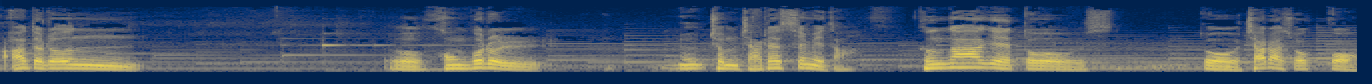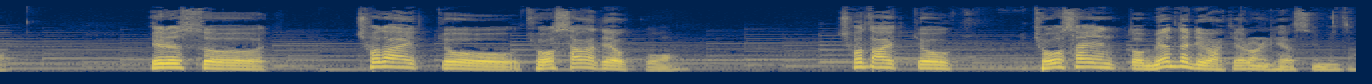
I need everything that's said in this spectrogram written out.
아들은 어, 공부를 좀 잘했습니다. 건강하게 또, 또 자라줬고, 이래서 초등학교 교사가 되었고 초등학교 교사인 또 며느리와 결혼을 했습니다.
